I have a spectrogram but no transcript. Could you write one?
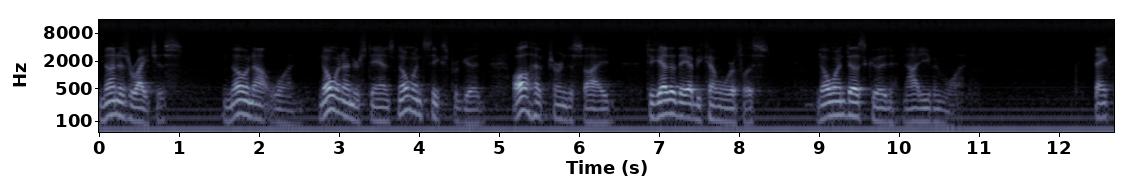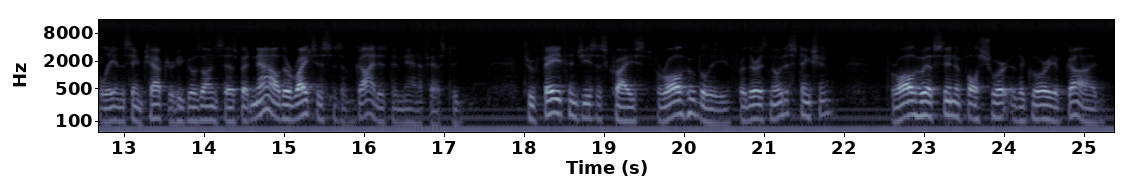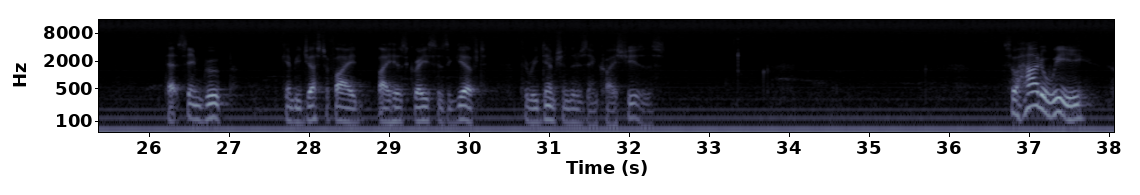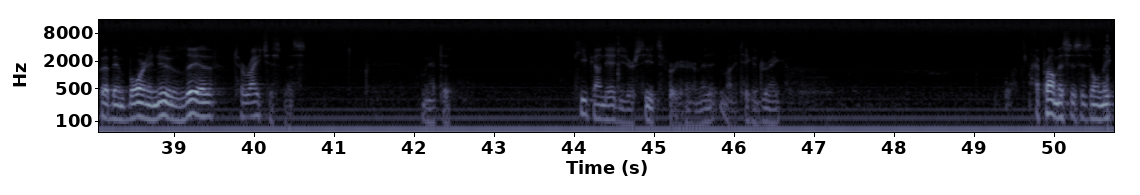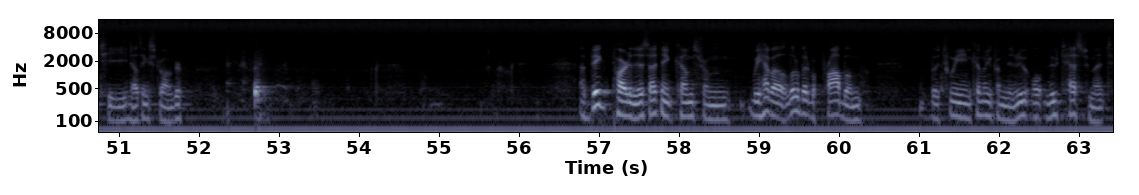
None is righteous, no, not one. No one understands, no one seeks for good. All have turned aside. Together they have become worthless. No one does good, not even one. Thankfully, in the same chapter, he goes on and says, But now the righteousness of God has been manifested through faith in Jesus Christ for all who believe, for there is no distinction. For all who have sinned and fall short of the glory of God, that same group can be justified by his grace as a gift through redemption that is in Christ Jesus. So, how do we, who have been born anew, live to righteousness? I'm going to have to keep you on the edge of your seats for a minute. I might take a drink. I promise this is only tea, nothing stronger. a big part of this, I think, comes from we have a little bit of a problem between coming from the New, New Testament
